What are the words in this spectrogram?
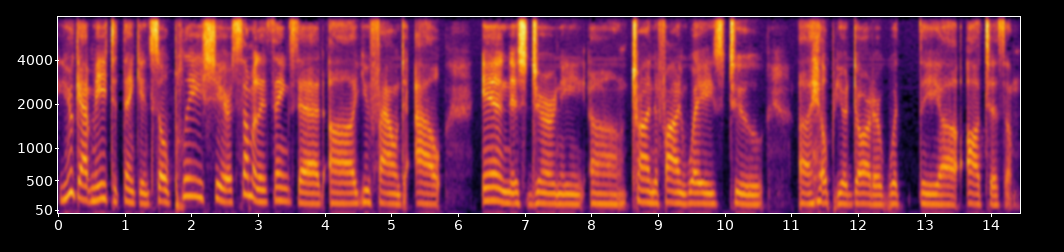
you got me to thinking. So please share some of the things that uh, you found out in this journey, uh, trying to find ways to uh, help your daughter with the autism.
